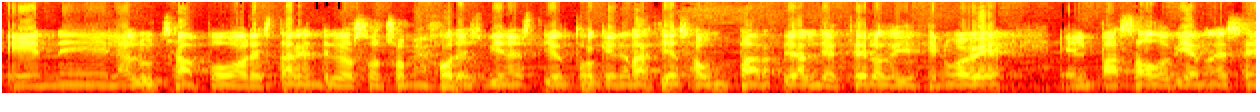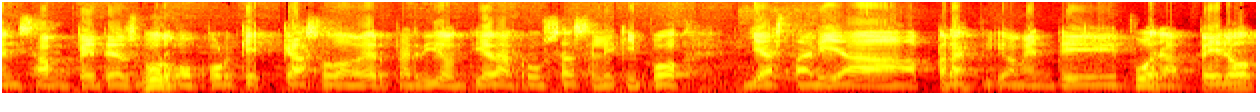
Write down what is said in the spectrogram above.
en eh, la lucha por estar entre los ocho mejores. Bien es cierto que gracias a un parcial de 0-19 el pasado viernes en San Petersburgo, porque caso de haber perdido en tierras rusas el equipo ya estaría prácticamente fuera. Pero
